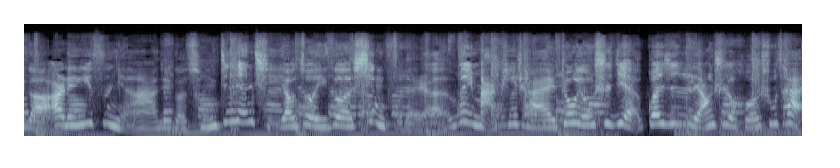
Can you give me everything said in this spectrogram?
这个二零一四年啊，这个从今天起要做一个幸福的人，喂马劈柴，周游世界，关心粮食和蔬菜。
